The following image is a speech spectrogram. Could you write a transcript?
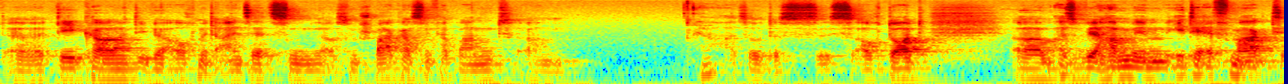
Äh, DK, die wir auch mit einsetzen aus dem Sparkassenverband. Ähm, ja, also das ist auch dort ähm, also wir haben im ETF-Markt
